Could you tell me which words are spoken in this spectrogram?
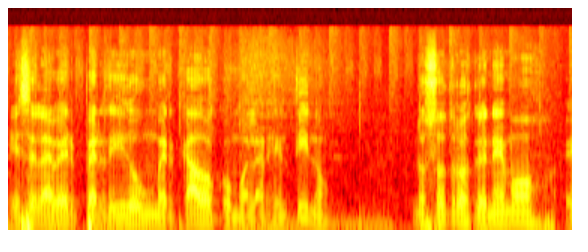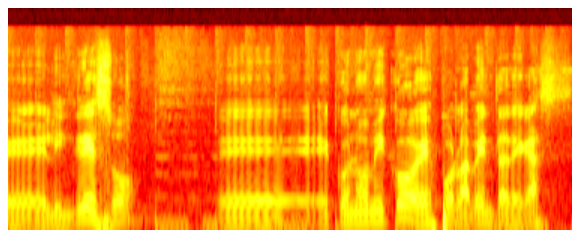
es el haber perdido un mercado como el argentino. Nosotros tenemos el ingreso eh, económico es por la venta de gas.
